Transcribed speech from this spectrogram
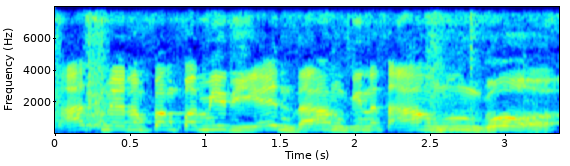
at meron pang pamirienda ang ginataang munggo.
